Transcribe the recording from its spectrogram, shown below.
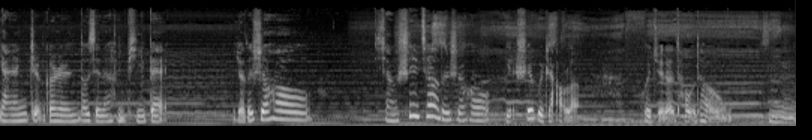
雅然整个人都显得很疲惫，有的时候想睡觉的时候也睡不着了。会觉得头疼，嗯，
